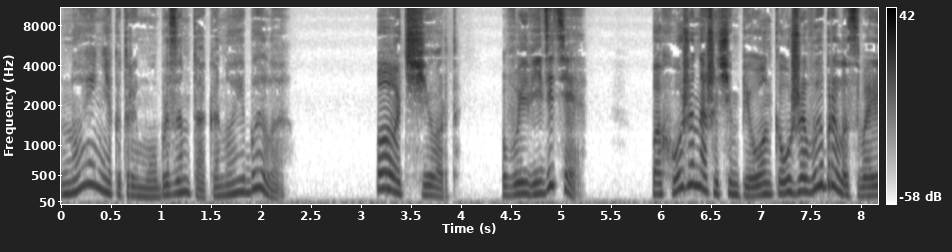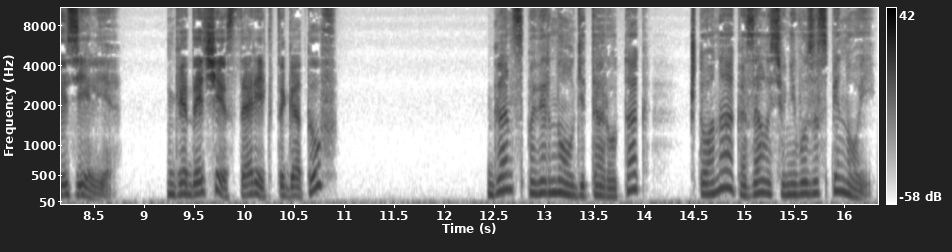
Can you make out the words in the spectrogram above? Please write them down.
Но и некоторым образом так оно и было. «О, чёрт! Вы видите?» Похоже, наша чемпионка уже выбрала свое зелье. ГДЧ, старик, ты готов?» Ганс повернул гитару так, что она оказалась у него за спиной,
